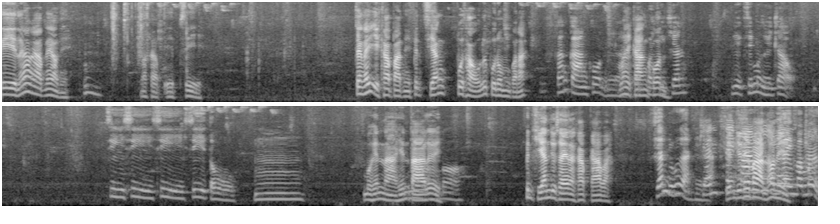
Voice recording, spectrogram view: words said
สี่แล้วครับแนวนี้อืม นะครับเอฟซี จังไรอีกครับบาดนี้เป็นเสียงผู้เฒ่าหรือผู้หนมก่อนนะ กลางกลางๆโคนนี่ล่ะไว้กลางโคน ข้อยสิเขียนเรียกใช้มือให้เจ้าสี่สี่สี่สี่ตัวอืมบ่เห็นหน้าเห็นตาเลย บ่เป็นเขียนอยู่ไสล่ะครับกาวะเขียนอยู่เงื่อนนี่เขียนล่ะเขียนอยู่ในบ้านเท่านี้ ใส่ฟ้ามือ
